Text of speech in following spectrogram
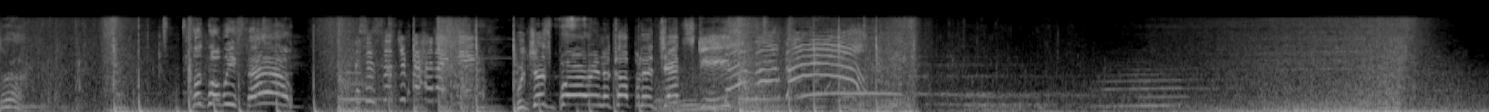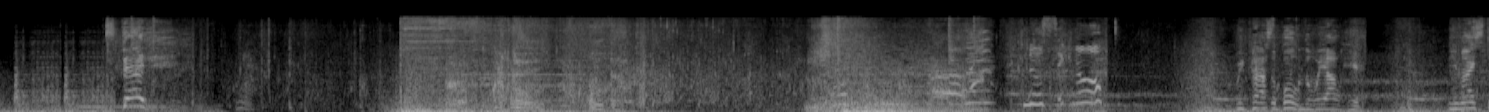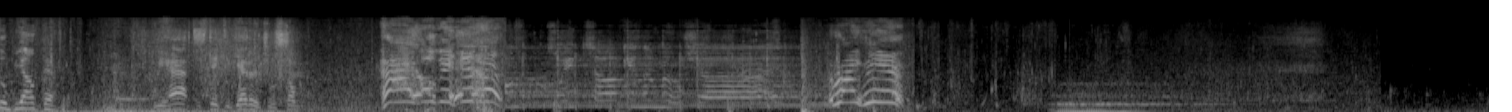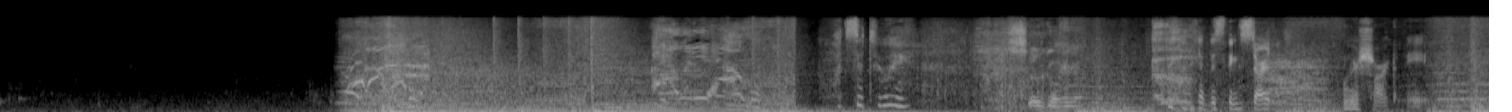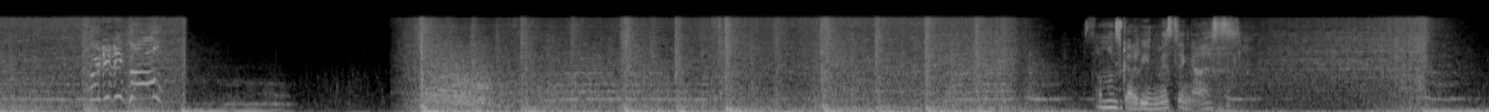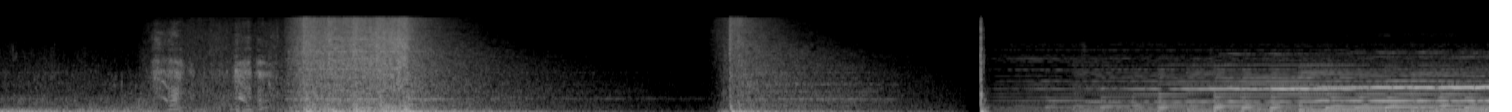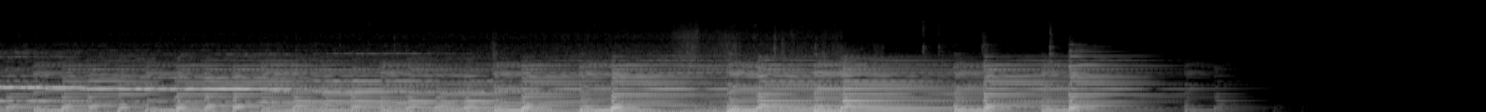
Look. What we found! This is such a bad idea! We're just borrowing a couple of jet skis. Go, go, go! Dead. No signal. We passed a boat on the way out here. He might still be out there. We have to stay together until some. Hey, over here! Doing? Still going up. We gotta get this thing started. We're shark bait. Where did it go? Someone's gotta be missing us.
